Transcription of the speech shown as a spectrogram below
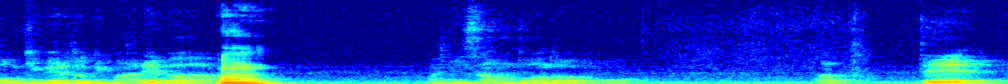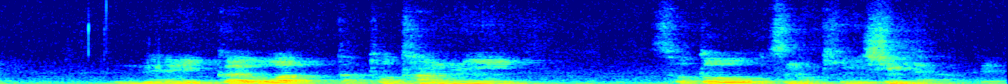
本決める時もあれば、うん。まあ、23本とかもあってで1回終わった途端に外を打つの禁止みたいになって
